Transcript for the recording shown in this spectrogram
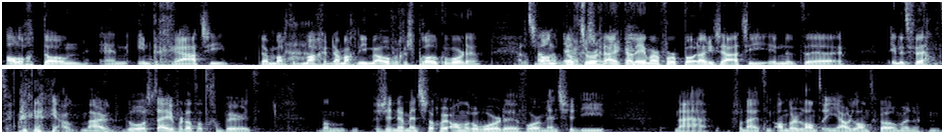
allochtoon en integratie. Daar mag, het Ja. mag, daar mag niet meer over gesproken worden. Maar dat staat Want dat zorgt op. eigenlijk alleen maar voor polarisatie in het, eh, in het veld. ja, maar ik bedoel, stel je voor dat dat gebeurt. Dan verzinnen mensen toch weer andere woorden voor mensen die nou ja, vanuit een ander land in jouw land komen. Dan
